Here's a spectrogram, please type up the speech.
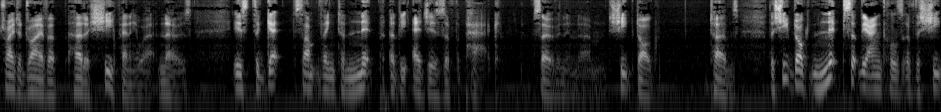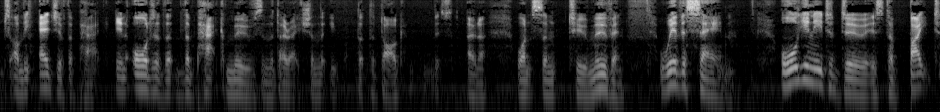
try to drive a herd of sheep anywhere knows, is to get something to nip at the edges of the pack. So, in um, sheepdog terms, the sheepdog nips at the ankles of the sheeps on the edge of the pack in order that the pack moves in the direction that, you, that the dog, this owner, wants them to move in. We're the same. All you need to do is to bite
